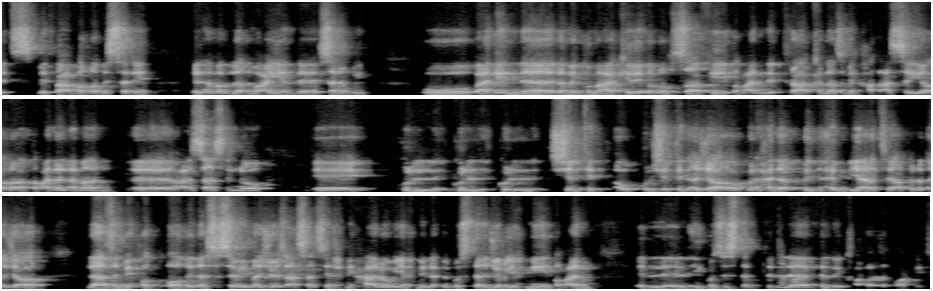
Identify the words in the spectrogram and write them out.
it's بيدفع مرة بالسنة لها مبلغ معين سنوي. وبعدين آه، لما يكون معك الرخصة في طبعا tracker لازم ينحط على السيارة. طبعا للأمان آه، على أساس إنه آه، كل كل كل شركة أو كل شركة أجار أو كل حدا بيحب يعرض سيارته للأجار لازم يحط all the necessary measures على أساس يحمي حاله ويحمي المستأجر ويحمي طبعا ال ecosystem في. ال في ال car rental market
